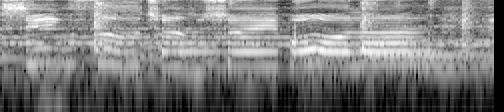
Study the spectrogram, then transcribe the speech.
心似春水波澜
